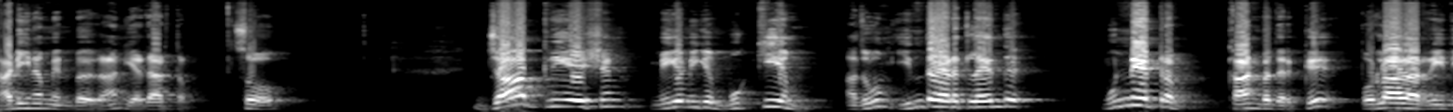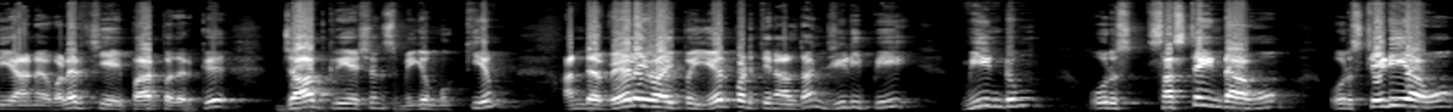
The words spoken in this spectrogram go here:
கடினம் என்பதுதான் யதார்த்தம். ஸோ ஜாப் கிரியேஷன் மிக மிக முக்கியம். அதுவும் இந்த இடத்துலேருந்து முன்னேற்றம் காண்பதற்கு பொருளாதார ரீதியான வளர்ச்சியை பார்ப்பதற்கு ஜாப் கிரியேஷன்ஸ் மிக முக்கியம். அந்த வேலைவாய்ப்பை ஏற்படுத்தினால்தான் ஜிடிபி மீண்டும் ஒரு சஸ்டெயின்டாகவும் ஒரு ஸ்டெடியாகவும்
